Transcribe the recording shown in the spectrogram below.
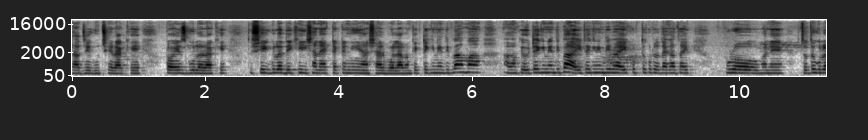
সাজিয়ে গুছিয়ে রাখে টয়েসগুলো রাখে। তো সেইগুলো দেখে ঈশানে একটা একটা নিয়ে আসা আর বলে, আমাকে একটা কিনে দিবা, মা? আমাকে ওইটা কিনে দিবা, এইটা কিনে দিবা। এই করতে করতে দেখা যায় পুরো মানে যতগুলো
